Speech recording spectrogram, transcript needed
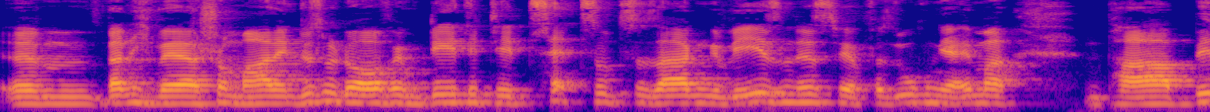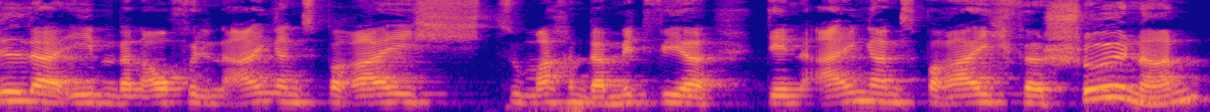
ähm, wenn ich wer ja schon mal in Düsseldorf im DTTZ sozusagen gewesen ist, wir versuchen ja immer ein paar Bilder eben dann auch für den Eingangsbereich zu machen, damit wir den Eingangsbereich verschönern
